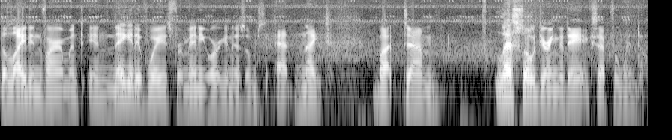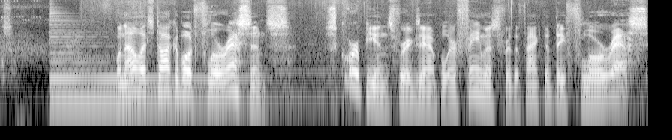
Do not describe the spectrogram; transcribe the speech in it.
the light environment in negative ways for many organisms at night, but um, less so during the day except for windows. Well, now let's talk about fluorescence. Scorpions, for example, are famous for the fact that they fluoresce.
